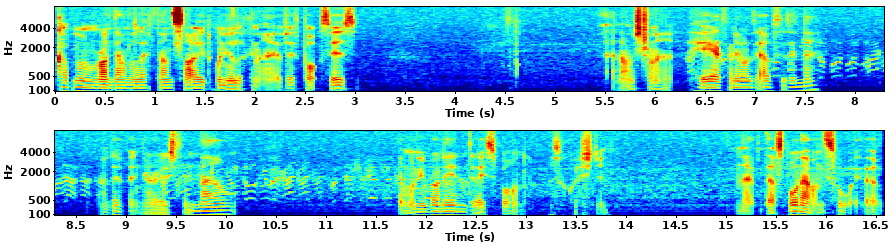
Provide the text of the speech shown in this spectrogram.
a couple of them run down the left hand side when you're looking at it, those boxes. And I'm just trying to hear if anyone else is in there. I don't think there is for now. And when you run in, do they spawn? That's a question. No, they'll spawn out on the hallway though.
